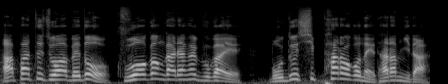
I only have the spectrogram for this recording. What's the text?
아파트 조합에도 9억 원 가량을 부과해 모두 18억 원에 달합니다.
